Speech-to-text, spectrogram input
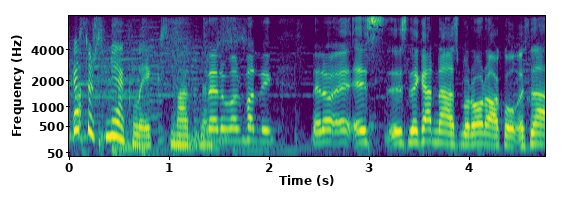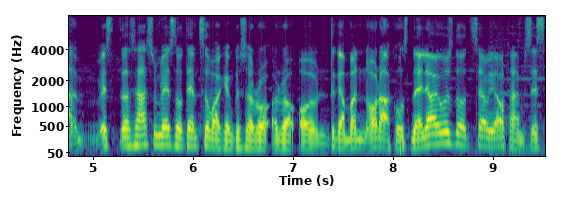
Kas tur smieklīgs, Magnus? Nē, nu man patīk. Ne, nu, es, es nekad neesmu ar orakulu. Es, ne, es, es esmu viens no tiem cilvēkiem, kas ar, ar, ar, man orakuls neļauj uzdot sev jautājumus. Es,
